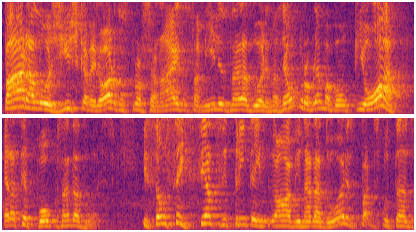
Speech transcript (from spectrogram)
para a logística melhor dos profissionais, das famílias, dos nadadores, mas é um problema bom. Pior era ter poucos nadadores. E são 639 nadadores disputando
